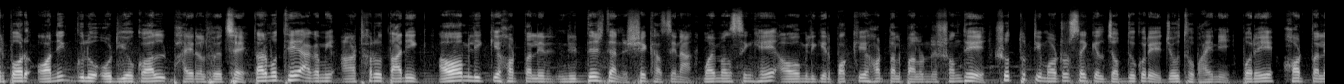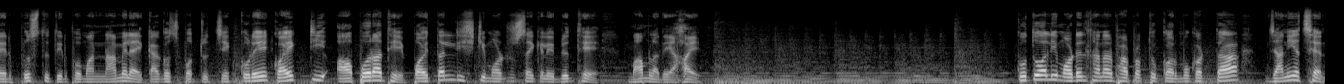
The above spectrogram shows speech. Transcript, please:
এরপর অনেকগুলো অডিও কল ভাইরাল হয়েছে। তার মধ্যে আগামী আঠারো তারিখ আওয়ামী লীগকে হরতালের নির্দেশ দেন শেখ হাসিনা। ময়মনসিংহে আওয়ামী লীগের পক্ষে হরতাল পালনের সন্দেহে সত্তরটি মোটরসাইকেল জব্দ করে যৌথ বাহিনী। পরে হরতালের প্রস্তুতির প্রমাণ না মেলায় কাগজপত্র চেক করে কয়েকটি অপরাধে পঁয়তাল্লিশটি মোটরসাইকেলের বিরুদ্ধে মামলা দেয়া হয়। কোতোয়ালি মডেল থানার ভারপ্রাপ্ত কর্মকর্তা জানিয়েছেন,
